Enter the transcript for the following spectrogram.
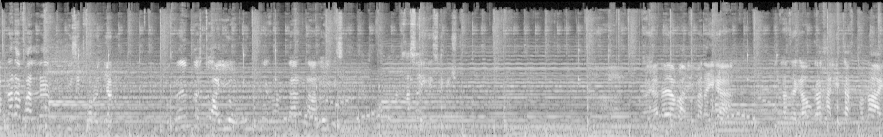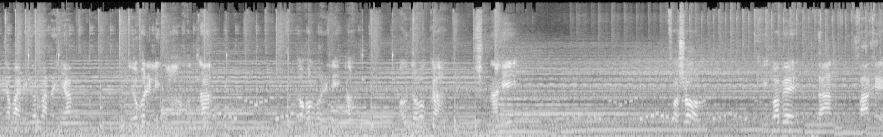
আপনারা পারলে একটু ভিজিট করুন জানুন প্রোগ্রাম তো আইও দেখলাম তার লাল হয়ে গেছে খাসাই গেছে কিছু। নয়া নয়া বাড়ি বানাইরা। একটা জায়গা ওকা খালি থাকতো না এটা বাড়ি ঘর বানাইয়া। ইয়ে করে লিখা ধান পাখে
